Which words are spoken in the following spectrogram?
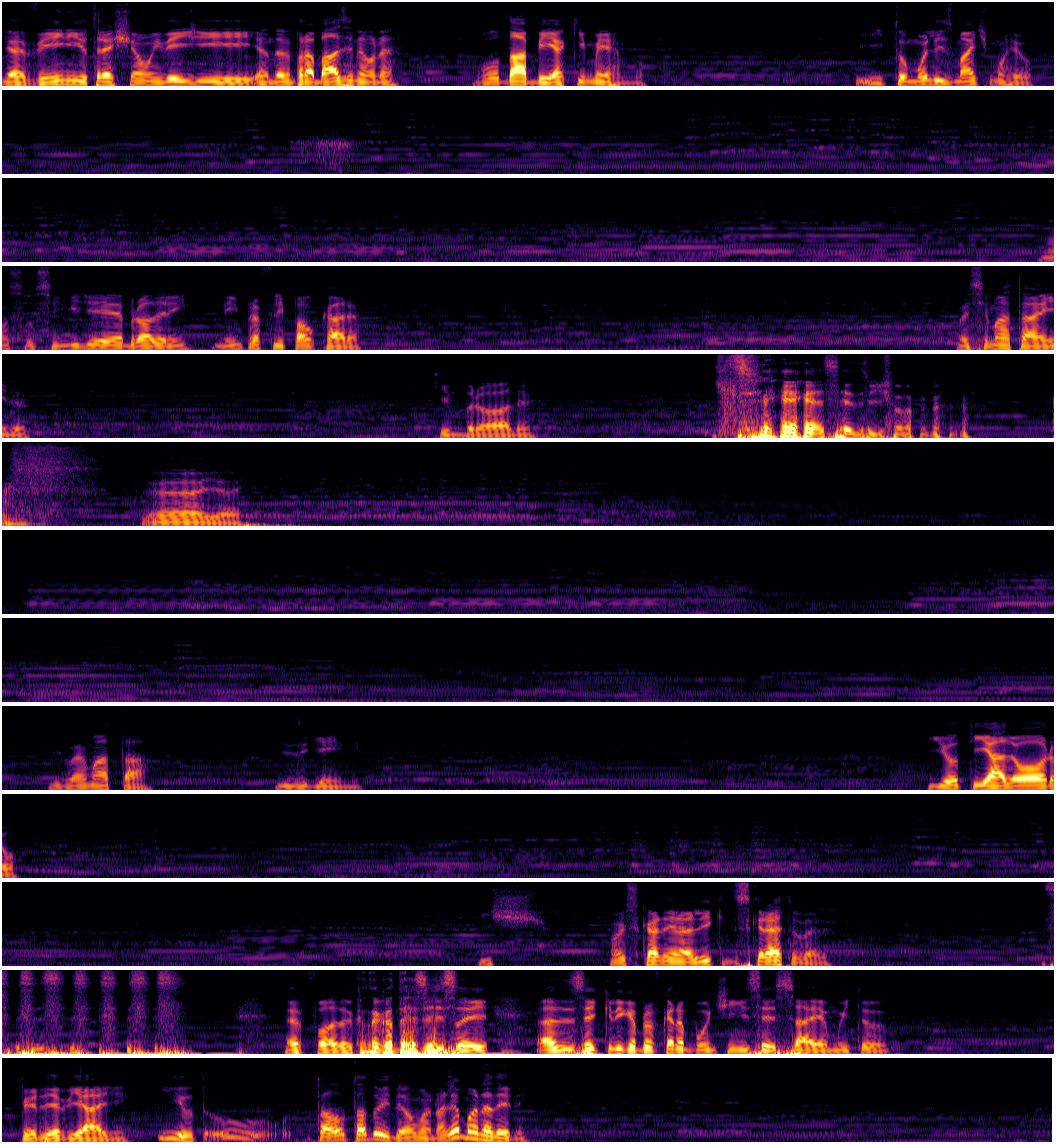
E a Vayne e o Trechão, em vez de andando pra base, não, né? Vou dar B aqui mesmo. Ih, tomou-lhe smite e morreu. Nossa, o Singed é brother, hein? Nem pra flipar o cara. Vai se matar ainda. Que brother. Essa é do jogo. ai ai. E vai matar. Easy game. Eu te adoro. Ixi. Olha esse carneiro ali, que discreto, velho. É foda quando acontece isso aí. Às vezes você clica pra ficar na pontinha e você sai. É muito. Perder a viagem. Ih, o, o, o tá doidão, mano. Olha a mana dele.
